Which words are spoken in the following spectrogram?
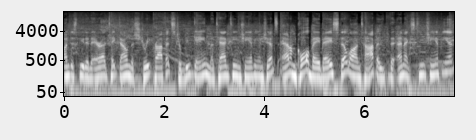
Undisputed Era take down the Street Profits to regain the tag team championships? Adam Cole, baby, still on top as the NXT champion.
